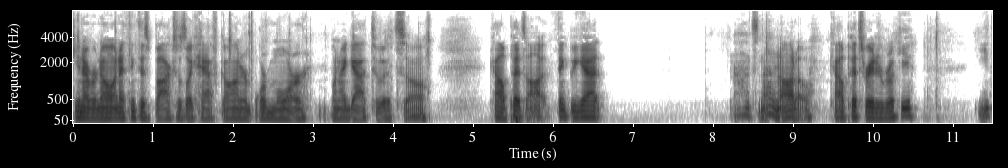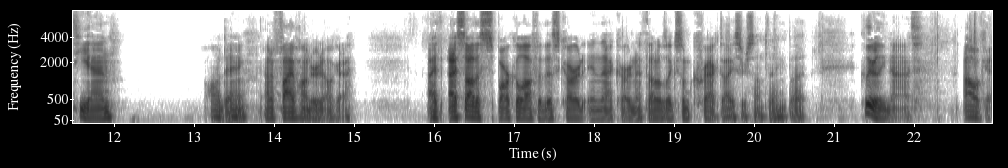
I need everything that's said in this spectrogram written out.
you never know. And I think this box was like half gone or, or more when I got to it, so... Kyle Pitts. Oh, I think we got... No, it's not an auto. Kyle Pitts rated rookie. ETN. Oh, dang. Out of 500. Okay. I, I saw the sparkle off of this card in that card, and I thought it was like some cracked ice or something, but clearly not. Okay.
